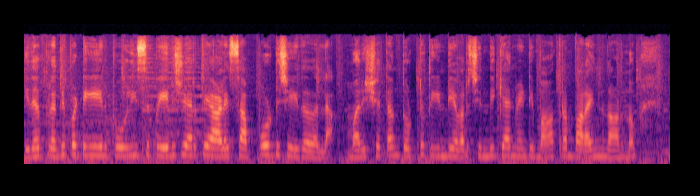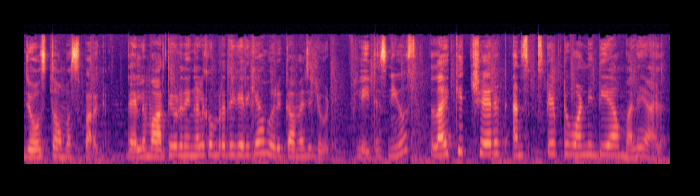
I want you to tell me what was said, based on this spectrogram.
ഇത് പ്രതിപട്ടികയിൽ പോലീസ് പേര് ചേർത്തയാളെ സപ്പോർട്ട് ചെയ്തതല്ല. മനുഷ്യത്വം തൊട്ടു തീണ്ടിയവർ ചിന്തിക്കാൻ വേണ്ടി മാത്രം പറയുന്നതാണെന്നും ജോസ് തോമസ് പറഞ്ഞു. എന്തായാലും വാർത്തയോട് നിങ്ങൾക്കും പ്രതികരിക്കാം. ഒരു കമന്റിലൂടെ latest news like it share it and subscribe to one India Malayalam.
